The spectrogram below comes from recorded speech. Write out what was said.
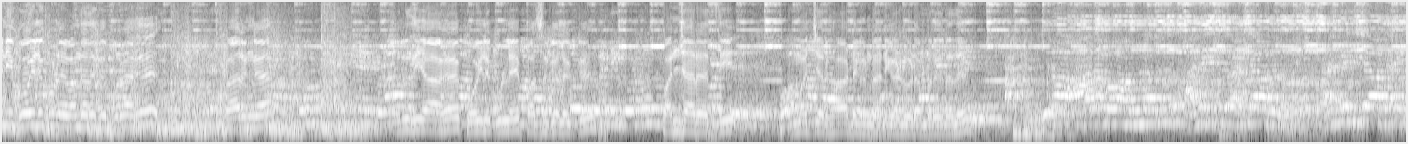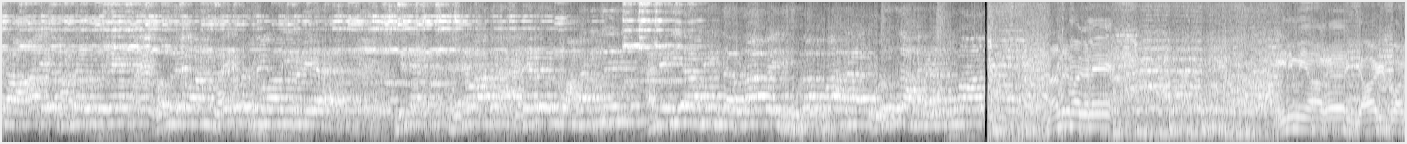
பவானி கோயிலுக்குள்ளே வந்ததுக்கு பிறகு பாருங்க இறுதியாக கோயிலுக்குள்ளே பசுக்களுக்கு பஞ்சாரத்தி அமைச்சர் காட்டுகின்ற நிகழ்வு இடம்பெறுகிறது. நன்றி இனிமையாக யாழ்ப்பாணம்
